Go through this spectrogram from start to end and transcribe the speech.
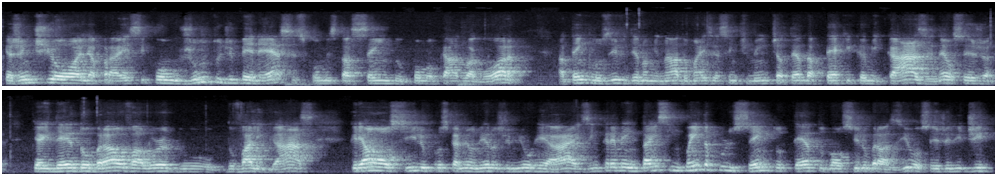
que a gente olha para esse conjunto de benesses, como está sendo colocado agora, até inclusive denominado mais recentemente até da PEC Kamikaze, né? ou seja, que a ideia é dobrar o valor do, do Vale Gás, criar um auxílio para os caminhoneiros de mil reais, incrementar em 50% o teto do Auxílio Brasil, ou seja, ele de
